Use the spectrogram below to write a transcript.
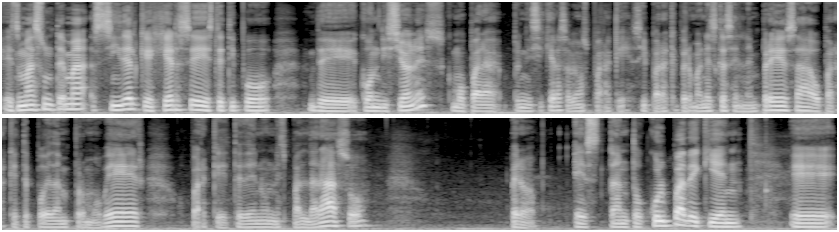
es más un tema sí del que ejerce este tipo de condiciones, como para, pues ni siquiera sabemos para qué, si para que permanezcas en la empresa o para que te puedan promover para que te den un espaldarazo, pero es tanto culpa de quien eh,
